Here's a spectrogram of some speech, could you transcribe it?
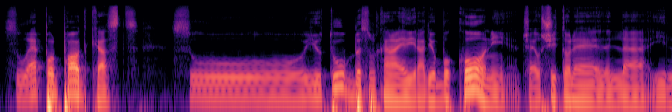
su Apple Podcasts su YouTube, sul canale di Radio Bocconi, cioè è uscito le, il, il,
